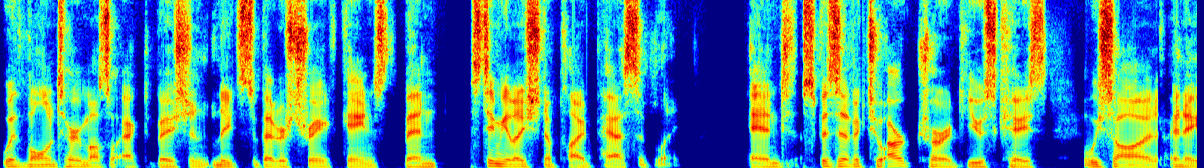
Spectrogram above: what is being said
with voluntary muscle activation leads to better strength gains than stimulation applied passively. And specific to our current use case, we saw in a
